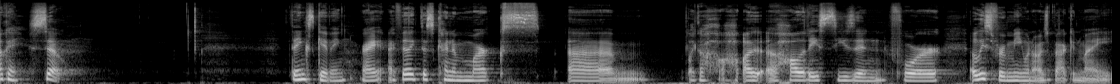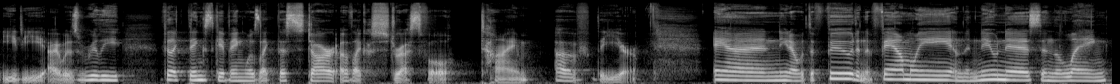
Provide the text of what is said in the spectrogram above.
okay, so Thanksgiving, right? I feel like this kind of marks um, like a, a, holiday season for, at least for me when I was back in my ED. I was really I feel like Thanksgiving was like the start of like a stressful time of the year. And, you know, with the food and the family and the newness and the laying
